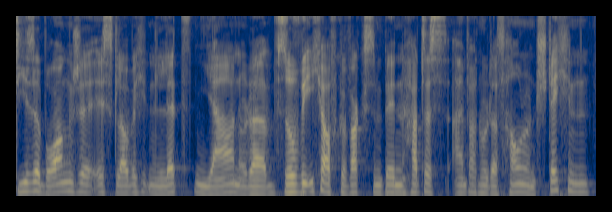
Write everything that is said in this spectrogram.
diese Branche ist, glaube ich, in den letzten Jahren oder so wie ich aufgewachsen bin, hat es einfach nur das Hauen und Stechen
